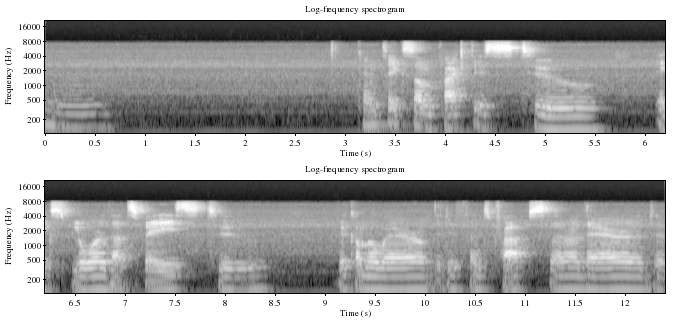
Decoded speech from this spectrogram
Mm. Can take some practice to explore that space to become aware of the different traps that are there, the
